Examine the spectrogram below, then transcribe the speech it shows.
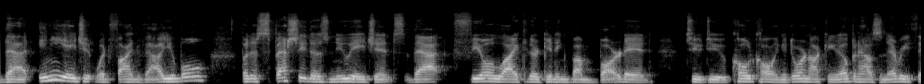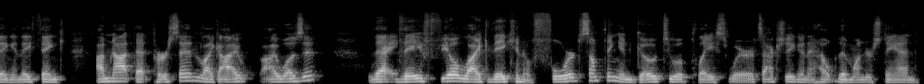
that any agent would find valuable, but especially those new agents that feel like they're getting bombarded to do cold calling and door knocking and open house and everything and they think i'm not that person like i i wasn't that right. they feel like they can afford something and go to a place where it's actually going to help them understand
